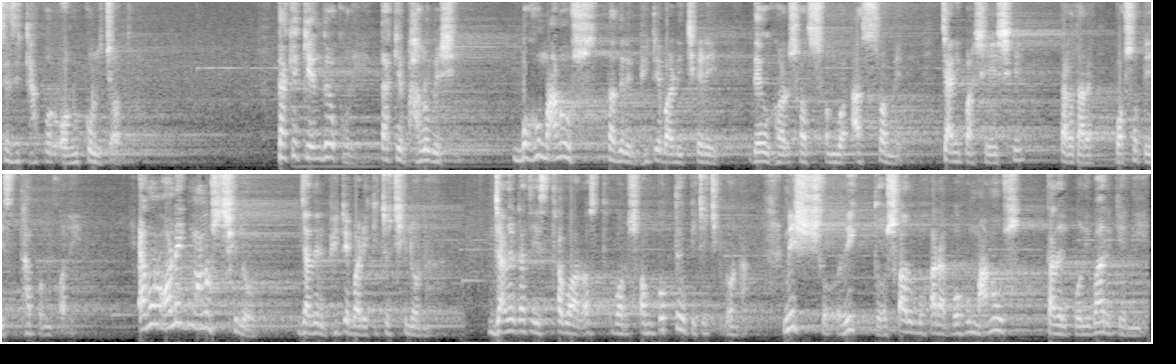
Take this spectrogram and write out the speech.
শ্রী ঠাকুর অনুকূল চন্দ্র, তাকে কেন্দ্র করে, তাকে ভালোবেসে বহু মানুষ তাদের ভিটে বাড়ি ছেড়ে দেওঘর সৎসঙ্গ আশ্রমে চারিপাশে এসে তারা তারা বসতি স্থাপন করে। এমন অনেক মানুষ ছিল যাদের ভিটে বাড়ি কিছু ছিল না। যাদের কাছে স্থাবর অস্থাবর সম্পত্তিও কিছু ছিল না। নিঃস্ব, রিক্ত, সর্বহারা বহু মানুষ তাদের পরিবারকে নিয়ে,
